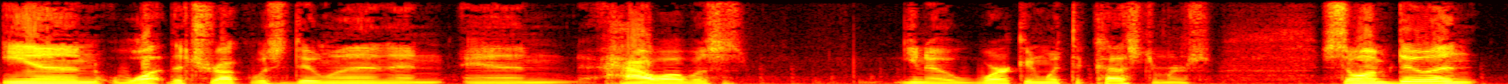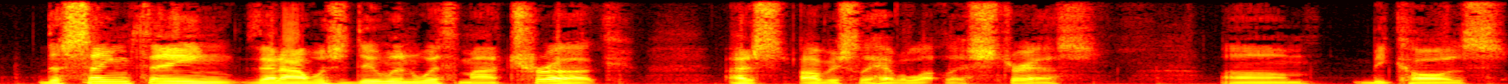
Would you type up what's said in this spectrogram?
in what the truck was doing and and how I was you know working with the customers. So I'm doing the same thing that I was doing with my truck. I obviously have a lot less stress um, because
